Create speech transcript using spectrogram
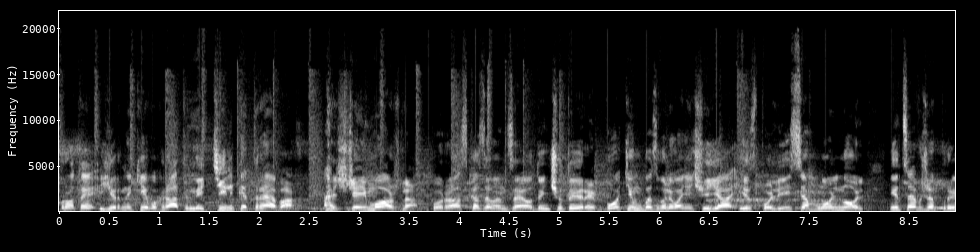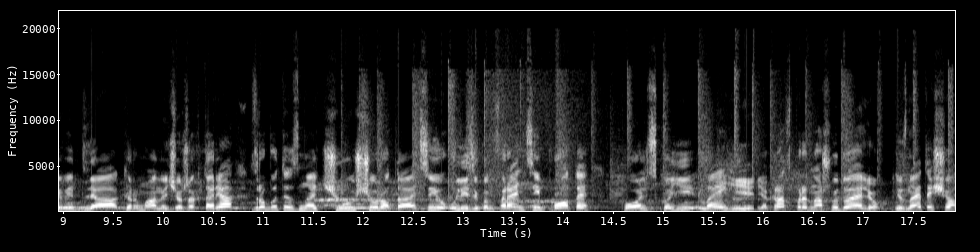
проти гірників грати не тільки треба, а ще й можна. Поразка з ЛНЗ 1-4. Потім безголювання чия із Поліссям 0-0. І це вже привід для керманича Шахтаря зробити значущу ротацію у лізі конференції проти польської легії, якраз перед нашою дуелю. І знаєте що?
